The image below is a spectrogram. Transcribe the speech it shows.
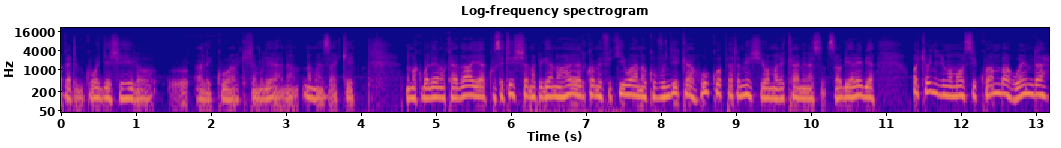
wakati mkuu wa jeshi hilo uh, alikuwa akishambulia na, na mwenzake na makubaliano kadhaa ya kusitisha mapigano hayo yalikuwa yamefikiwa na kuvunjika, huku wapatanishi wa Marekani na Saudi Arabia wakionya Jumamosi kwamba huenda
